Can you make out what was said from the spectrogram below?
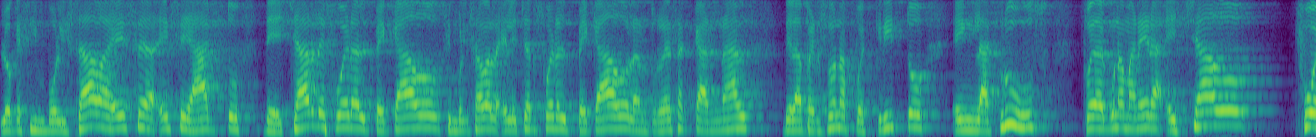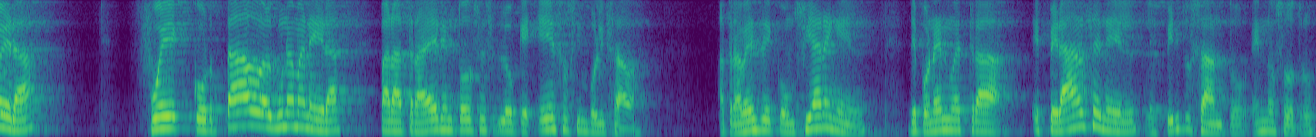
lo que simbolizaba ese, ese acto de echar de fuera el pecado, simbolizaba el echar fuera el pecado, la naturaleza carnal de la persona, pues Cristo en la cruz fue de alguna manera echado fuera, fue cortado de alguna manera para traer entonces lo que eso simbolizaba. A través de confiar en Él, de poner nuestra esperanza en Él, el Espíritu Santo en nosotros,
